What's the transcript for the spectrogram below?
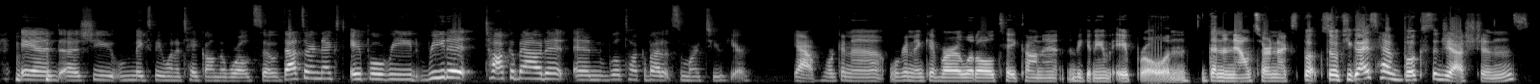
and uh, she makes me want to take on the world. So that's our next April read. Read it, talk about it, and we'll talk about it some more too here. Yeah, we're gonna we're gonna give our little take on it in the beginning of April, and then announce our next book. So if you guys have book suggestions,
